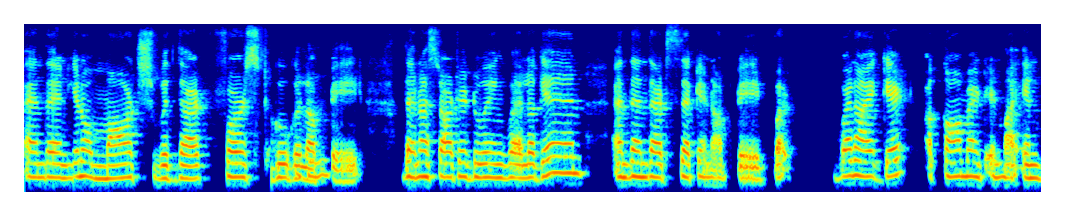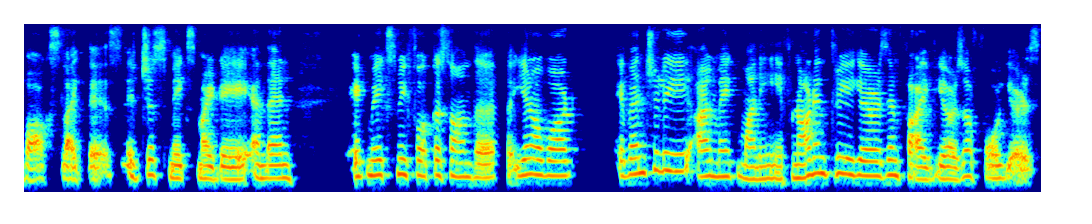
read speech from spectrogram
and then, you know, March with that first Google mm-hmm. update. Then I started doing well again, and then that second update. But when I get a comment in my inbox like this, it just makes my day. And then it makes me focus on the, you know what, eventually I'll make money, if not in three years, in five years or four years.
